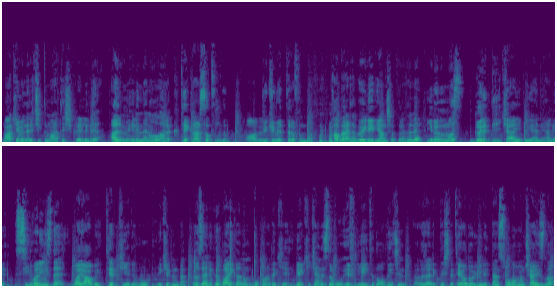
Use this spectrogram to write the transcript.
mahkemelere çıktı Martin Shkreli ve albümü elinden alarak tekrar satıldı Abi. hükümet tarafından. Haberde böyleydi yanlış hatırlamıyorsam ve inanılmaz garip bir hikaye bu yani. Hani Silverings de bayağı bir tepki yedi bu ekibinden. Özellikle Baykan'ın bu konudaki ya ki kendisi de bu affiliated olduğu için özellikle işte Theodore Unit'ten Solomon Chaiz'la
